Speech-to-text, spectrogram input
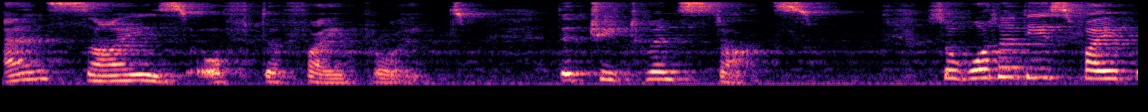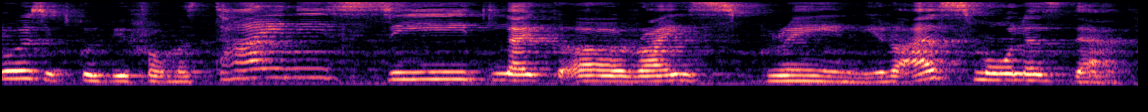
and size of the fibroid, the treatment starts. So, what are these fibroids? It could be from a tiny seed like a rice grain, you know, as small as that,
